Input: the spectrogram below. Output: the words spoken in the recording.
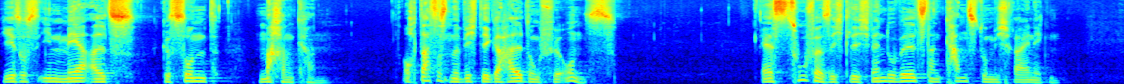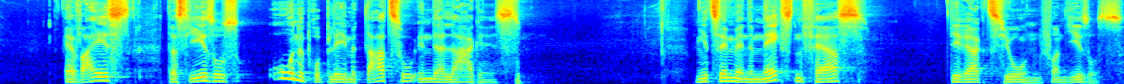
Jesus ihn mehr als gesund machen kann. Auch das ist eine wichtige Haltung für uns. Er ist zuversichtlich, wenn du willst, dann kannst du mich reinigen. Er weiß, dass Jesus ohne Probleme dazu in der Lage ist. Und jetzt sehen wir in dem nächsten Vers die Reaktion von Jesus.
